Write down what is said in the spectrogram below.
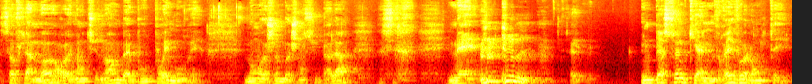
sauf la mort éventuellement, ben, vous pourrez mourir. Bon, moi, j'en suis pas là. Mais une personne qui a une vraie volonté.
